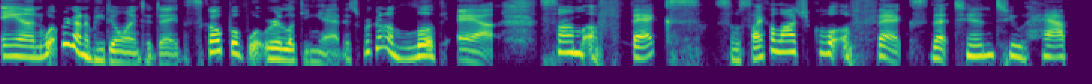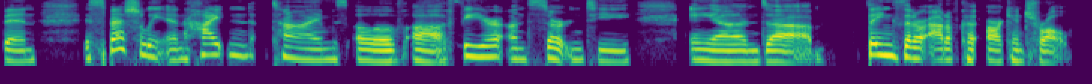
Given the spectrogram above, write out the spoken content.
And what we're going to be doing today, the scope of what we're looking at is we're going to look at some effects, some psychological effects that tend to happen, especially in heightened times of uh, fear, uncertainty, and uh, things that are out of co- our control.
